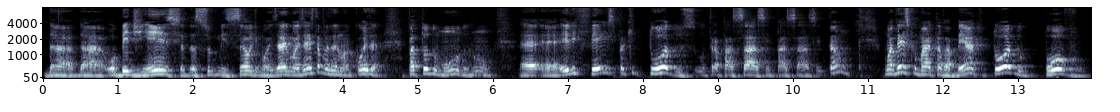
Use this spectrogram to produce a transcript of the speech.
da, da obediência, da submissão de Moisés, Moisés está fazendo uma coisa para todo mundo. Não, é, é, ele fez para que todos ultrapassassem, passassem. Então, uma vez que o mar estava aberto, todo o povo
